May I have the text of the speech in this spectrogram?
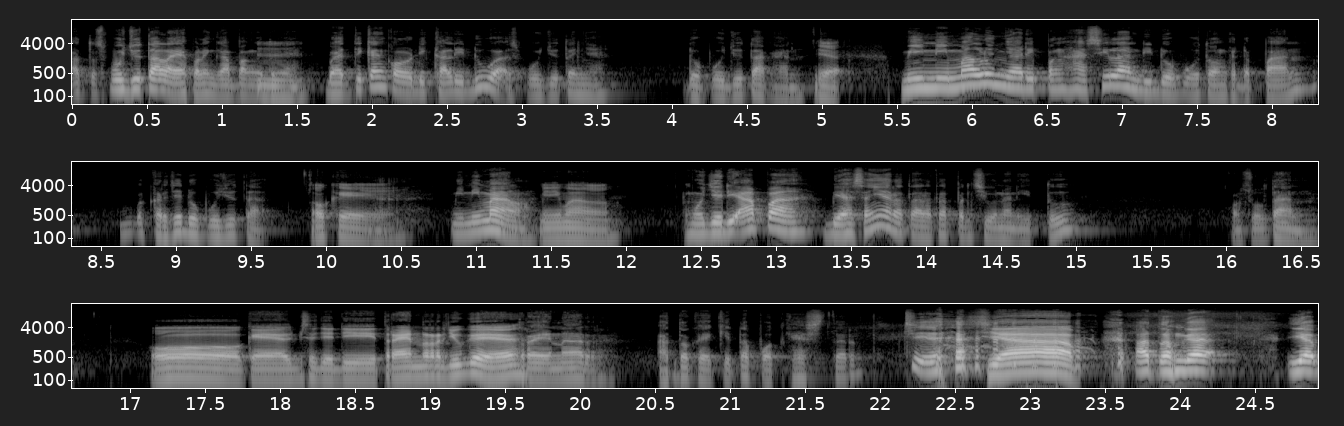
atau 10 juta lah ya paling gampang itunya. Berarti kan kalau dikali 2 10 jutanya 20 juta kan. Ya. Minimal lu nyari penghasilan di 20 tahun ke depan bekerja 20 juta. Oke, Minimal. minimal. Mau jadi apa? Biasanya rata-rata pensiunan itu konsultan, Oh, kayak bisa jadi trainer juga ya. trainer atau kayak kita podcaster. Siap. atau enggak ya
